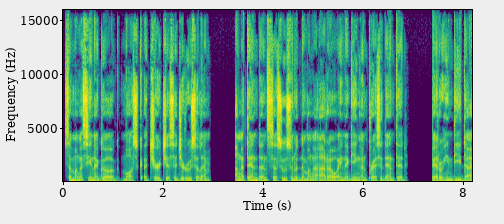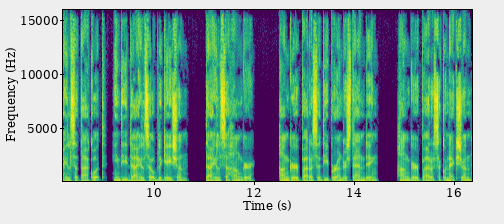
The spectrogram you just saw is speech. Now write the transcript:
Sa mga synagogue, mosque at churches sa Jerusalem, ang attendance sa susunod na mga araw ay naging unprecedented. Pero hindi dahil sa takot, hindi dahil sa obligation, dahil sa hunger. Hunger para sa deeper understanding, hunger para sa connection,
